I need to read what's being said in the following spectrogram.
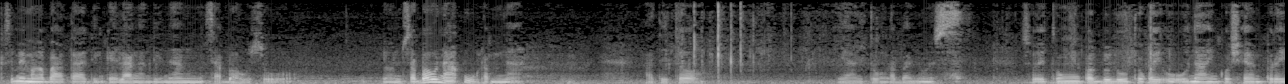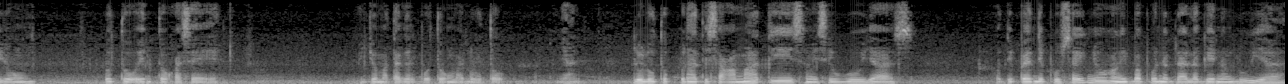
Kasi may mga bata din, kailangan din ng sabaw. So, yun, sabaw na, ulam na. At ito, yan, itong labanos. So, itong pagluluto ko, uunahin ko syempre yung lutuin to kasi medyo matagal po itong maluto. Yan luluto po natin sa kamatis, sa may sibuyas. O, depende po sa inyo. Ang iba po naglalagay ng luya.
